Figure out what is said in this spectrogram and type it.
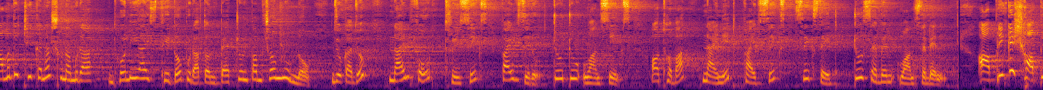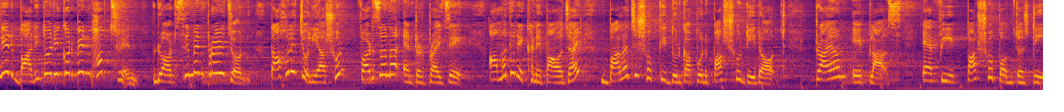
আমাদের ঠিকানা সোনামুড়া ধলিয়ায় স্থিত পুরাতন পেট্রোল পাম্প সংলগ্ন। যোগাযোগ nine four three six five zero two two one six অথবা nine eight five six six eight two seven one seven. আপনি কি স্বপ্নের বাড়ি তৈরি করবেন ভাবছেন? রড সিমেন্ট প্রয়োজন? তাহলে চলে আসুন ফারজানা এন্টারপ্রাইজে। আমাদের এখানে পাওয়া যায় বালাজি শক্তি দুর্গাপুর পাঁচশো ডি রড, ট্রায়াম এ প্লাস, এফি পাঁচশো পঞ্চাশ ডি।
